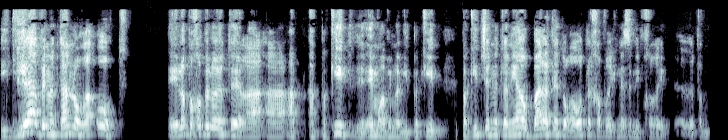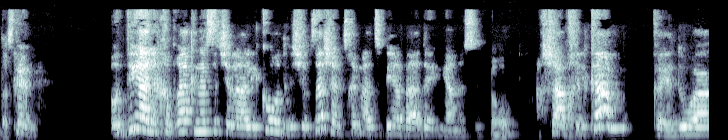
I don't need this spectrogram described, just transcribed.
הגיע כן. ונתן הוראות. אה, לא פחות ולא יותר, הפקיד, הם אוהבים להגיד פקיד, פקיד של נתניהו בא לתת הוראות לחברי כנסת נבחרים, זה פנטסטי. כן. הודיע לחברי הכנסת של הליכוד ושל זה שהם צריכים להצביע בעד העניין הזה. ברור. עכשיו חלקם, כידוע,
